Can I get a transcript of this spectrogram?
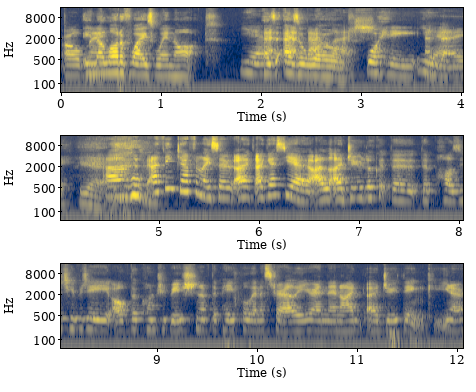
Oh, in mate. a lot of ways we're not. Yeah As- that- as that a world. backlash. Or he and Yeah. they. Yeah. um, I think definitely. So I, I guess yeah, I, I do look at the the positivity of the contribution of the people in Australia, and then I, I do think you know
